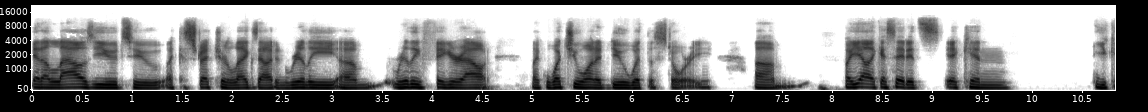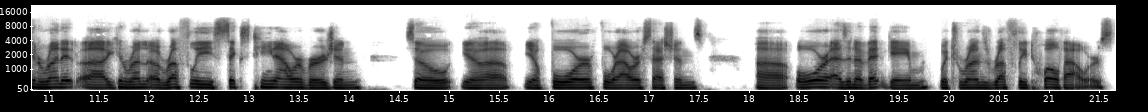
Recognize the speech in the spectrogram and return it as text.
it allows you to like stretch your legs out and really um really figure out like what you want to do with the story. Um but yeah, like I said, it's it can you can run it uh you can run a roughly 16 hour version. So, you know, uh, you know, four four hour sessions, uh, or as an event game, which runs roughly 12 hours.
